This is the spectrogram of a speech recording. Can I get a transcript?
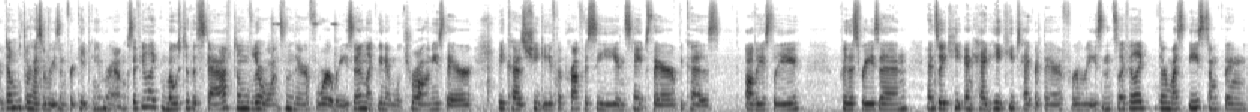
Dumbledore has a reason for keeping him around because I feel like most of the staff, Dumbledore wants them there for a reason. Like we know Trelawney's there because she gave the prophecy, and Snape's there because obviously for this reason, and so he keep, and Hag, he keeps Hagrid there for a reason. So I feel like there must be something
